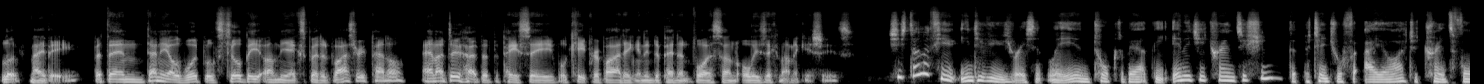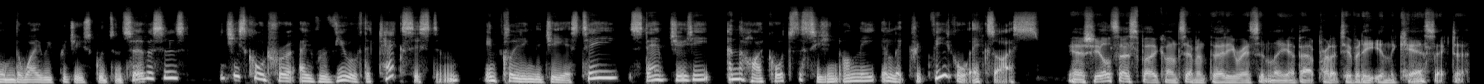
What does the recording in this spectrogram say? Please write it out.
Look, maybe. But then Danielle Wood will still be on the expert advisory panel, and I do hope that the PC will keep providing an independent voice on all these economic issues. She's done a few interviews recently and talked about the energy transition, the potential for AI to transform the way we produce goods and services, and she's called for a review of the tax system, including the GST, stamp duty, and the High Court's decision on the electric vehicle excise. Yeah, she also spoke on 7:30 recently about productivity in the care sector.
